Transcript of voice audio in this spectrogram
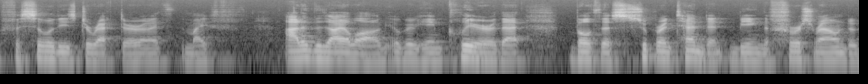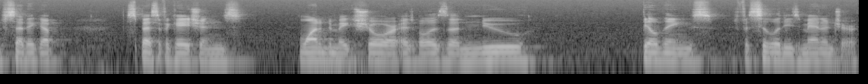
facilities director, and I, my, out of the dialogue, it became clear that both the superintendent, being the first round of setting up specifications, wanted to make sure, as well as the new buildings facilities manager,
